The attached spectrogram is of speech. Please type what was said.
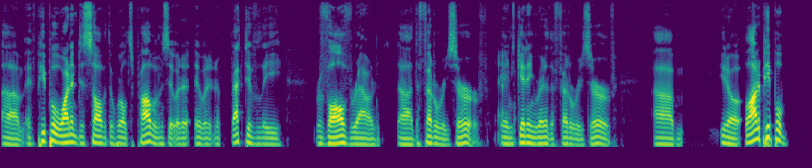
um, if people wanted to solve the world's problems, it would it would effectively revolve around uh, the Federal Reserve yeah. and getting rid of the Federal Reserve. Um, you know, a lot of people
